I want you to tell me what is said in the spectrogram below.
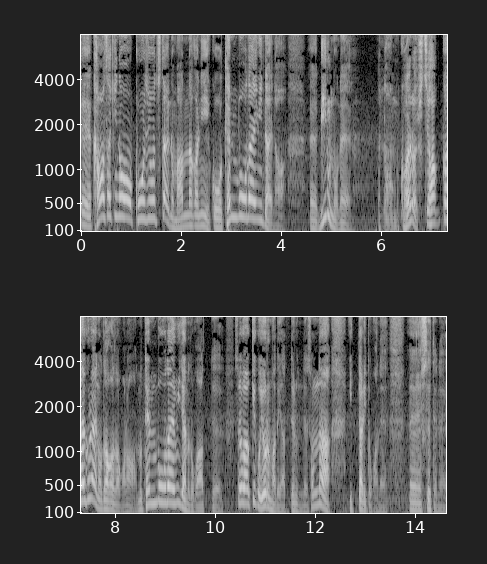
えー、川崎の工場地帯の真ん中に、こう、展望台みたいな、えー、ビルのね、何階だ ?7、8階ぐらいの高さかなの展望台みたいなとこあって、それが結構夜までやってるんで、そんな行ったりとかね、えー、しててね、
